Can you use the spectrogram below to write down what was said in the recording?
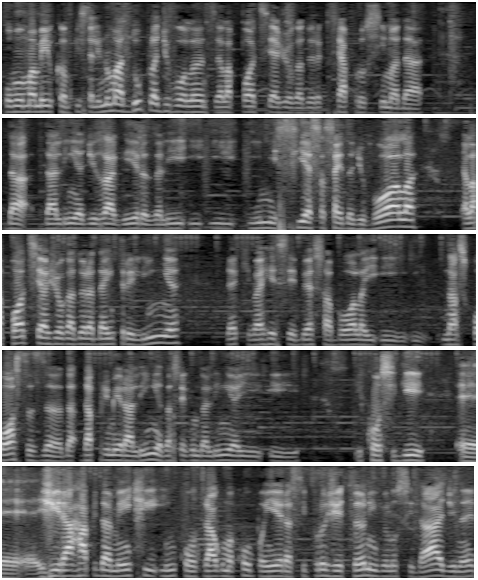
como uma meio-campista ali, numa dupla de volantes, ela pode ser a jogadora que se aproxima da, da, da linha de zagueiras ali e, e, e, inicia essa saída de bola. Ela pode ser a jogadora da entrelinha, né, que vai receber essa bola e, e nas costas da, da, da, primeira linha, da segunda linha e, conseguir é, girar rapidamente e encontrar alguma companheira se projetando em velocidade, né,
